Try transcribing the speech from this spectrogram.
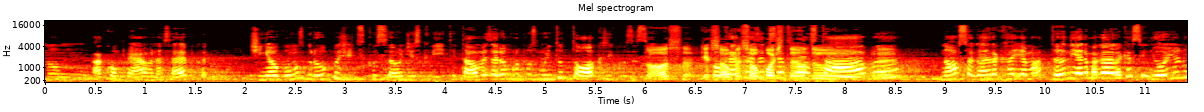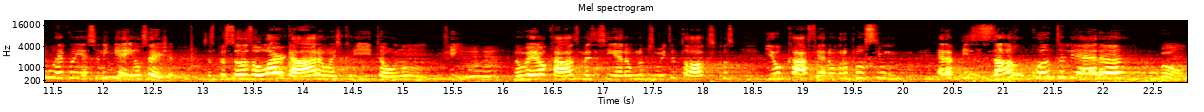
não acompanhava nessa época, tinha alguns grupos de discussão de escrita e tal, mas eram grupos muito tóxicos, assim. Nossa, que é só o pessoal coisa que você postando. postava, é. Nossa, a galera caía matando e era uma galera que assim, hoje eu não reconheço ninguém. Ou seja, essas pessoas ou largaram a escrita ou não. Enfim, Uhum. não veio ao caso, mas assim, eram grupos muito tóxicos. E o CAF era um grupo assim. Era bizarro o quanto ele era Bom,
